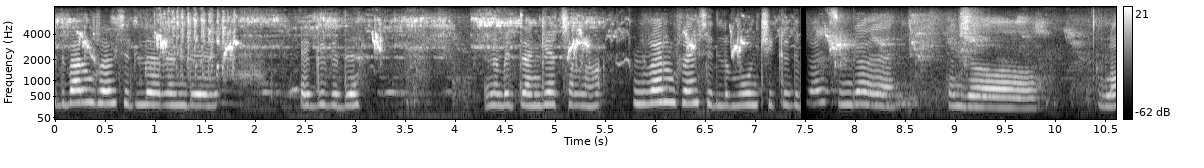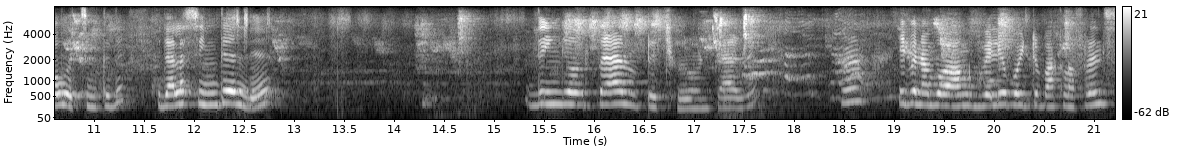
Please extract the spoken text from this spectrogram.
இது பாருங்க ஃப்ரெண்ட்ஸ் இதில் ரெண்டு எக் இருக்குது நம்ம இப்போ அங்கேயே வச்சிடலாம் இது பாருங்க ஃப்ரெண்ட்ஸ் இதில் மூணு சிக்கு இருக்குது ஃப்ரெண்ட்ஸ் இங்கே கொஞ்சம் க்ளோவ் வச்சுருக்குது இதெல்லாம் சிங்கிள் இது இங்கே ஒரு பேர் விட்டு வச்சுக்கிறோம் பேர் இப்போ நம்ம அங்கே வெளியே போயிட்டு பார்க்கலாம் ஃப்ரெண்ட்ஸ்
